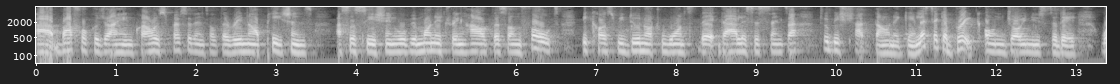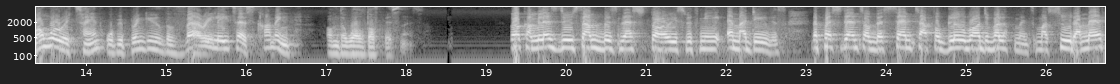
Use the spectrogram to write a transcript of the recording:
uh, Bafo Kojo who is President of the Renal Patients Association. We'll be monitoring how this unfolds because we do not want the dialysis center to be shut down again. Let's take a break on Joy News today. When we return, we'll be bringing you the very latest coming from the world of business. Welcome. Let's do some business stories with me, Emma Davis. The president of the Center for Global Development, Masood Ahmed,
